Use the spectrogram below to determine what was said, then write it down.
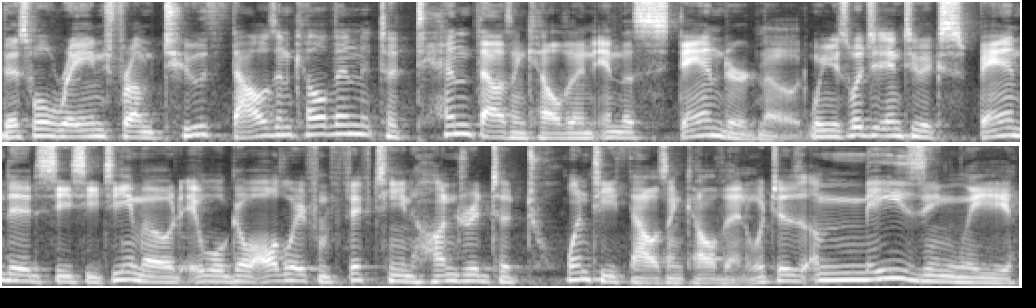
this will range from 2000 Kelvin to 10,000 Kelvin in the standard mode. When you switch it into expanded CCT mode, it will go all the way from 1500 to 20,000 Kelvin, which is amazingly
